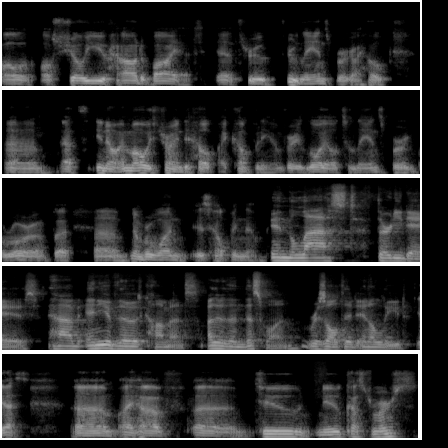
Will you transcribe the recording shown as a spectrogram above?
I'll I'll show you how to buy it uh, through through Landsberg. I hope um, that's you know i'm always trying to help my company. I'm very loyal to landsberg Orora but um, number one is helping them. In the last 30 days have any of those comments other than this one resulted in a lead? Yes. Um, i have uh, two new customers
